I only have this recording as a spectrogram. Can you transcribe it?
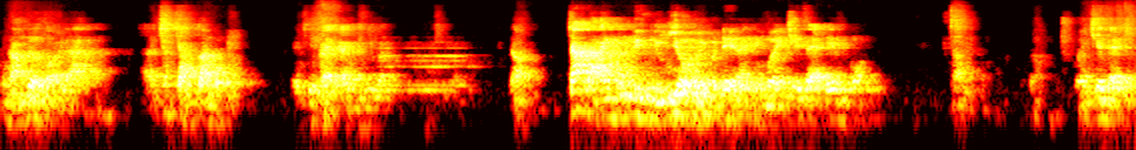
Không nắm được gọi là uh, chắc chắn toàn bộ. Để chia sẻ với anh như vậy. Đó. Chắc là anh cũng nghiên cứu nhiều về vấn đề này thì mời anh chia sẻ thêm rồi mời anh chia sẻ.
